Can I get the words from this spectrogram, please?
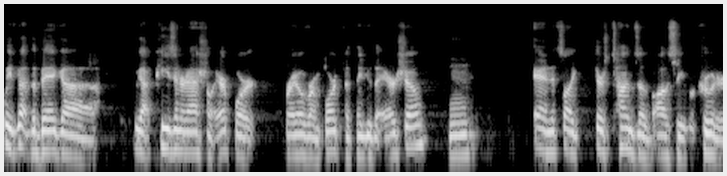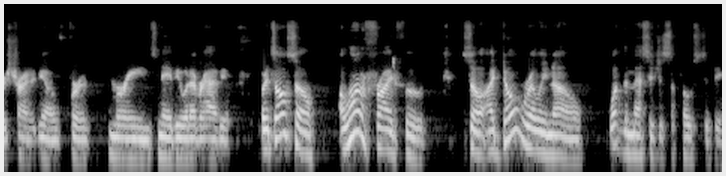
we've got the big uh we got Pease International Airport right over in Portsmouth. They do the air show, Mm, and it's like there's tons of obviously recruiters trying to you know for Marines, Navy, whatever have you. But it's also a lot of fried food. So I don't really know what the message is supposed to be.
